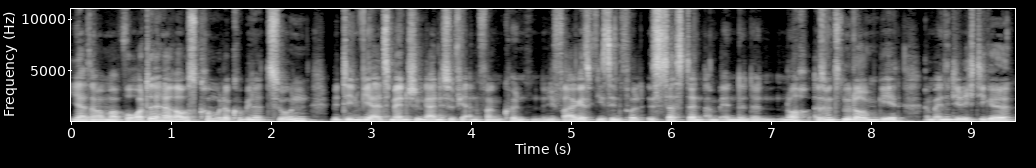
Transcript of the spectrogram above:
ja, sagen wir mal, Worte herauskommen oder Kombinationen, mit denen wir als Menschen gar nicht so viel anfangen könnten. Und die Frage ist, wie sinnvoll ist das denn am Ende denn noch? Also wenn es nur darum geht, am Ende die richtige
